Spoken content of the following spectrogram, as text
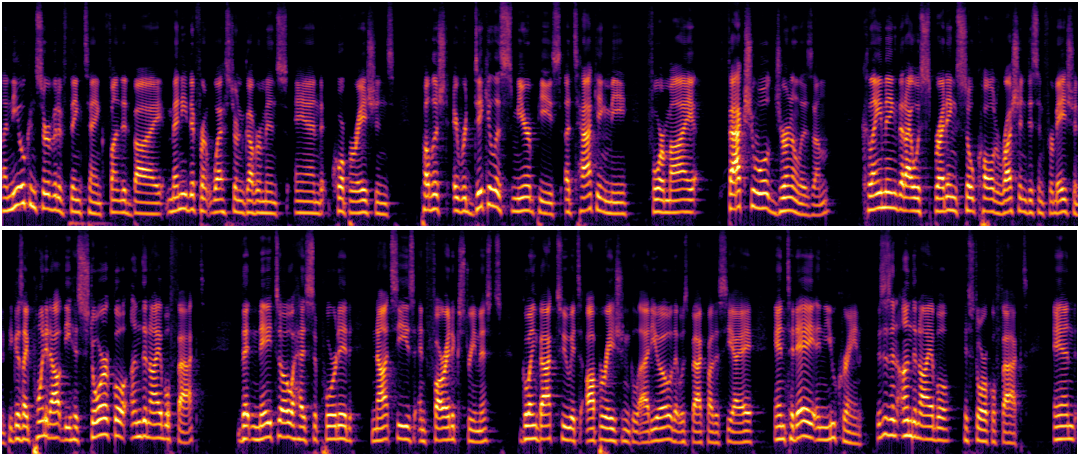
A neoconservative think tank funded by many different Western governments and corporations published a ridiculous smear piece attacking me for my factual journalism, claiming that I was spreading so called Russian disinformation because I pointed out the historical, undeniable fact that NATO has supported Nazis and far right extremists going back to its Operation Gladio that was backed by the CIA and today in Ukraine. This is an undeniable historical fact. And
